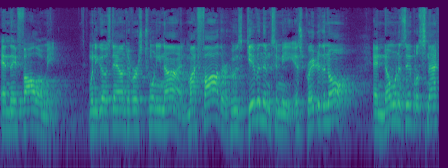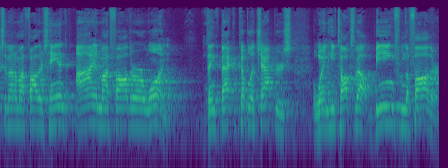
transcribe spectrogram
and they follow me. When he goes down to verse 29, My Father, who has given them to me, is greater than all, and no one is able to snatch them out of my Father's hand. I and my Father are one. Think back a couple of chapters when he talks about being from the Father.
